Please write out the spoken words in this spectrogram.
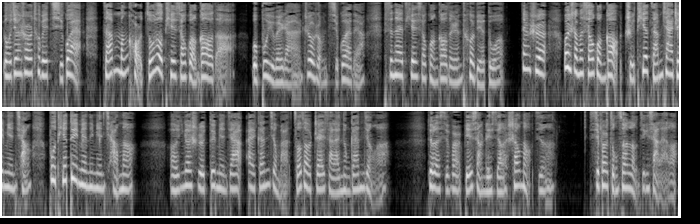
有件事特别奇怪，咱们门口总有贴小广告的。我不以为然，这有什么奇怪的呀？现在贴小广告的人特别多，但是为什么小广告只贴咱们家这面墙，不贴对面那面墙呢？呃，应该是对面家爱干净吧，早早摘下来弄干净了。对了，媳妇儿，别想这些了，伤脑筋啊。媳妇儿总算冷静下来了，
